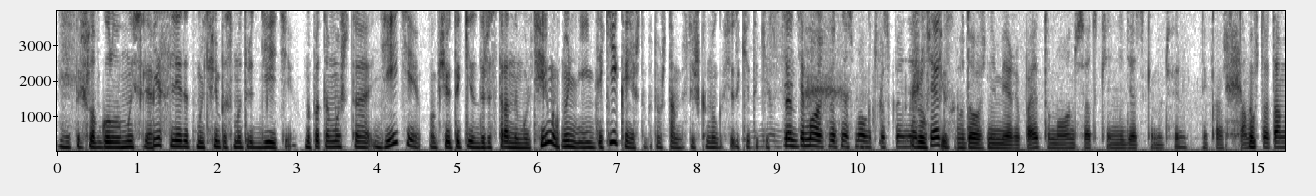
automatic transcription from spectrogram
Мне пришла в голову мысль, а если этот мультфильм посмотрят дети? Ну, потому что дети, вообще такие даже странные мультфильмы, ну, не такие, конечно, потому что там слишком много все-таки таких сцен. Дети, может быть, не смогут воспринять жестких. текст в должной мере, поэтому он все-таки не детский мультфильм, мне кажется. Потому что там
